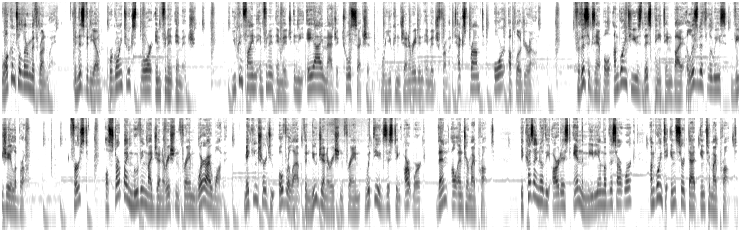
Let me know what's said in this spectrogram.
Welcome to Learn with Runway. In this video, we're going to explore Infinite Image. You can find Infinite Image in the AI Magic Tools section, where you can generate an image from a text prompt or upload your own. For this example, I'm going to use this painting by Elizabeth Louise Vigée Lebrun. First, I'll start by moving my generation frame where I want it, making sure to overlap the new generation frame with the existing artwork, then I'll enter my prompt. Because I know the artist and the medium of this artwork, I'm going to insert that into my prompt,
